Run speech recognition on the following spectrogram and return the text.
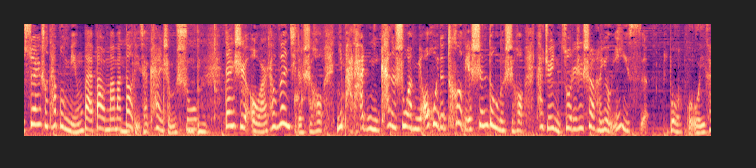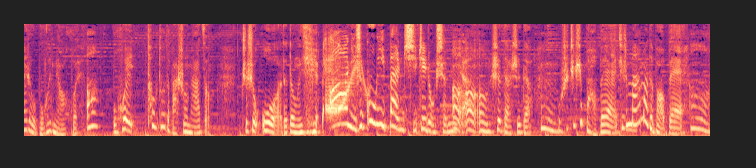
虽然说他不明白爸爸妈妈到底在看什么书，但是偶尔他问起的时候，你把他你看的书啊描绘的特别生动的时候，他觉得你做的这事儿很有意思。不，我我一开始我不会描绘啊，我会偷偷的把书拿走，这是我的东西。哦，你是故意扮起这种神秘感？嗯嗯，是的，是的。嗯，我说这是宝贝，这是妈妈的宝贝。嗯，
